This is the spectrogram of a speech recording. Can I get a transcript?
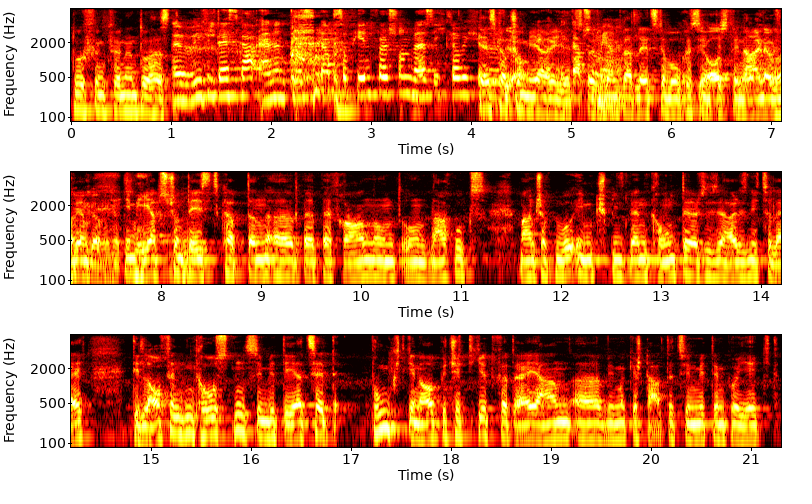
durchführen können, du hast Äh, Wie viel Tests gab Einen Test gab es auf jeden Fall schon, weiß ich, glaube ich. ja, es gab äh, schon mehrere jetzt. schon Also wir haben gerade letzte Woche sind das Finale. Also wir ja, haben im Herbst schon Tests gehabt dann äh, bei, bei Frauen und, und Nachwuchsmannschaften, wo eben gespielt werden konnte. Also ist ja alles nicht so leicht. Die laufenden Kosten sind wir derzeit punktgenau budgetiert vor drei Jahren, äh, wie wir gestartet sind mit dem Projekt,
